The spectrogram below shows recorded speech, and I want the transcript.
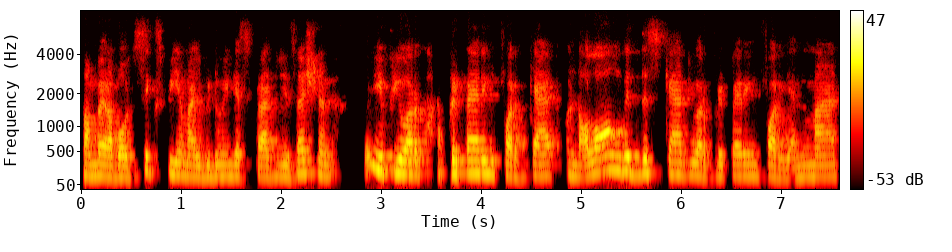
somewhere about 6 p.m. I'll be doing a strategy session. If you are preparing for CAT and along with this CAT, you are preparing for NMAT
